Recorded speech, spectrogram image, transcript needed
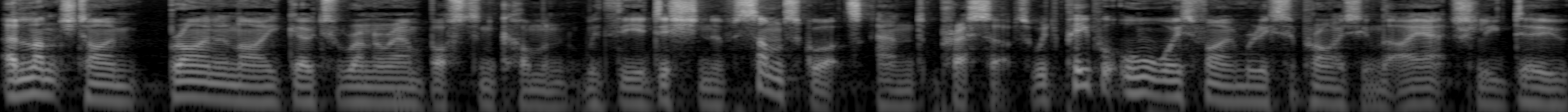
At lunchtime, Brian and I go to run around Boston Common with the addition of some squats and press ups, which people always find really surprising that I actually do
